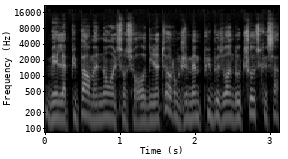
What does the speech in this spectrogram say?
Mais la plupart maintenant elles sont sur ordinateur, donc j'ai même plus besoin d'autre chose que ça.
